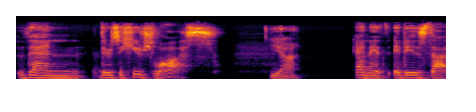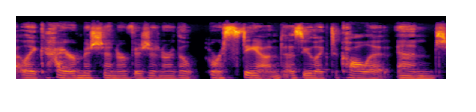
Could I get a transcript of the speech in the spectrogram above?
then there's a huge loss. Yeah. And it, it is that like higher mission or vision or the or stand, as you like to call it. And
